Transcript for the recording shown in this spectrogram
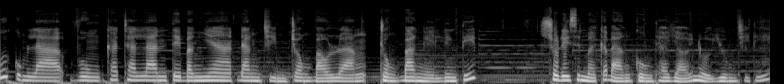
Cuối cùng là vùng Catalan Tây Ban Nha đang chìm trong bạo loạn trong 3 ngày liên tiếp. Sau đây xin mời các bạn cùng theo dõi nội dung chi tiết.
